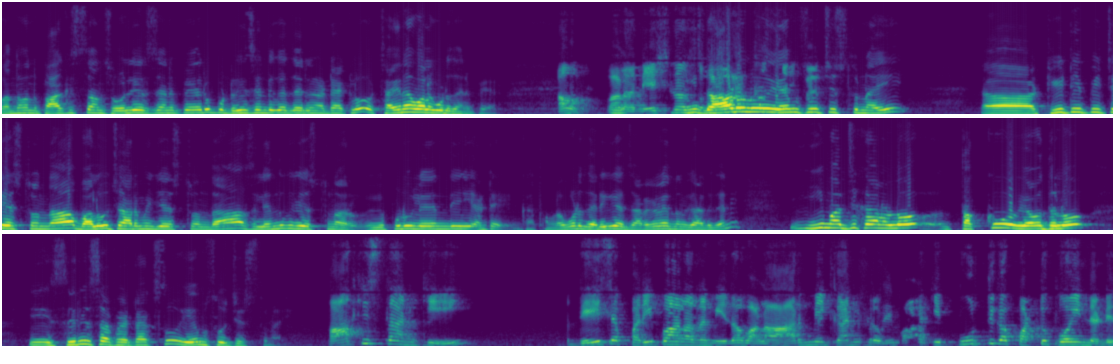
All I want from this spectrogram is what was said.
కొంతమంది పాకిస్తాన్ సోల్జర్స్ చనిపోయారు. ఇప్పుడు రీసెంట్గా జరిగిన అటాక్లో చైనా వాళ్ళు కూడా చనిపోయారు. ఈ దాడులు ఏం సూచిస్తున్నాయి? టీటీపీ చేస్తుందా? బలూచ్ ఆర్మీ చేస్తుందా? అసలు ఎందుకు చేస్తున్నారు? ఎప్పుడు లేనిది? అంటే గతంలో కూడా జరిగే జరగలేదని కాదు కానీ ఈ మధ్యకాలంలో తక్కువ వ్యవధిలో ఈ సిరీస్ ఆఫ్ అటాక్స్ ఏం సూచిస్తున్నాయి? పాకిస్తాన్కి దేశ పరిపాలన మీద వాళ్ళ ఆర్మీ కానీ వాళ్ళకి పూర్తిగా పట్టుపోయిందండి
